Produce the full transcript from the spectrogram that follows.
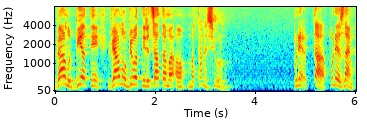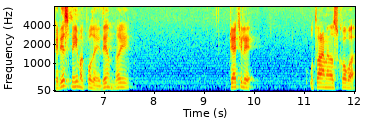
вярно бият ни, вярно убиват ни децата, ама, ама, ама там е сигурно. Поне, да, поне знаем къде сме, има какво да едем, нали? Приятели, отваряме на скоба,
